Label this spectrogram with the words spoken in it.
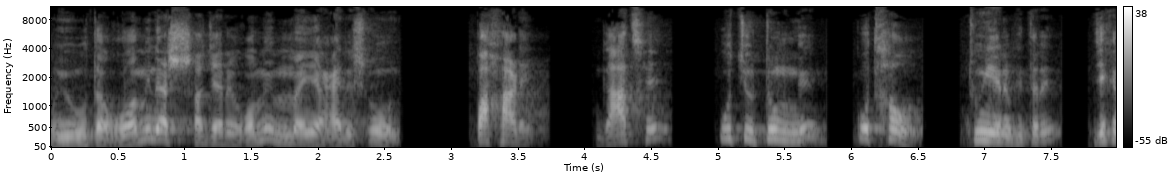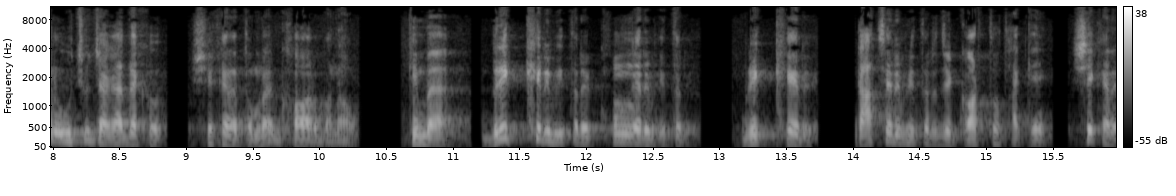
বুয়ুতা পাহাড়ে, গাছে উঁচু টুঙ্গে, কোথাও টুঁয়ের ভিতরে, যেখানে উঁচু জায়গা দেখো, সেখানে তোমরা ঘর বানাও। কিংবা বৃক্ষের ভিতরে, খোঙের ভিতরে, বৃক্ষের গাছের ভিতরে যে গর্ত থাকে, সেখানে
